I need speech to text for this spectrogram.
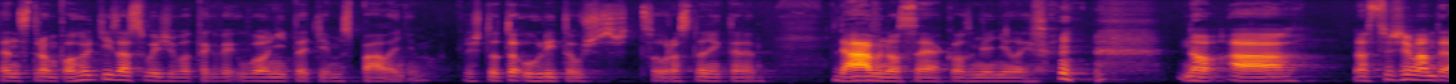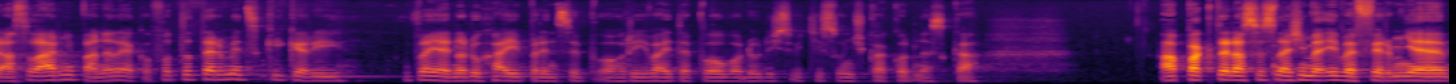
ten strom pohltí za svůj život, tak vy uvolníte tím spálením. Když toto uhlí, to už jsou rostliny, které dávno se jako změnily. no a na střeše mám teda solární panel jako fototermický, který úplně jednoduchý princip, ohřívají teplou vodu, když svítí sluníčko jako dneska. A pak teda se snažíme i ve firmě,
